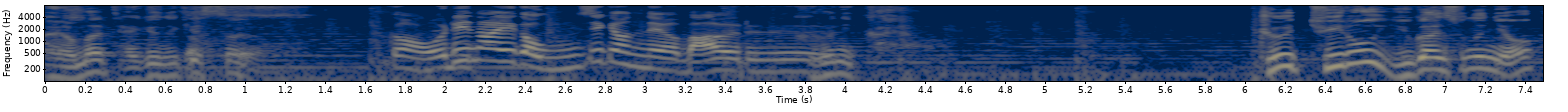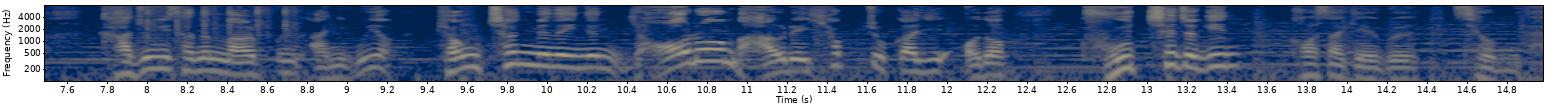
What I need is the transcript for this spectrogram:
아, 얼마나 대견했겠어요. 그러니까 어린아이가 움직였네요 마을을. 그러니까요. 그 뒤로 유관수는요 가족이 사는 마을뿐 아니고요 병천면에 있는 여러 마을의 협조까지 얻어 구체적인 거사 계획을 세웁니다.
